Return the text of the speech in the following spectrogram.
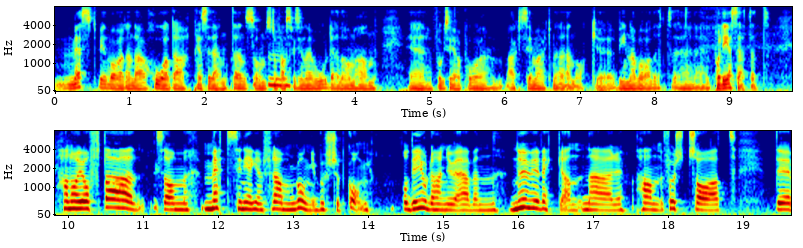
mest vill vara den där hårda presidenten som mm. står fast vid sina ord eller om han eh, fokuserar på aktiemarknaden och eh, vinna valet eh, på det sättet. Han har ju ofta liksom mätt sin egen framgång i börsuppgång. Och det gjorde han ju även nu i veckan när han först sa att det,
